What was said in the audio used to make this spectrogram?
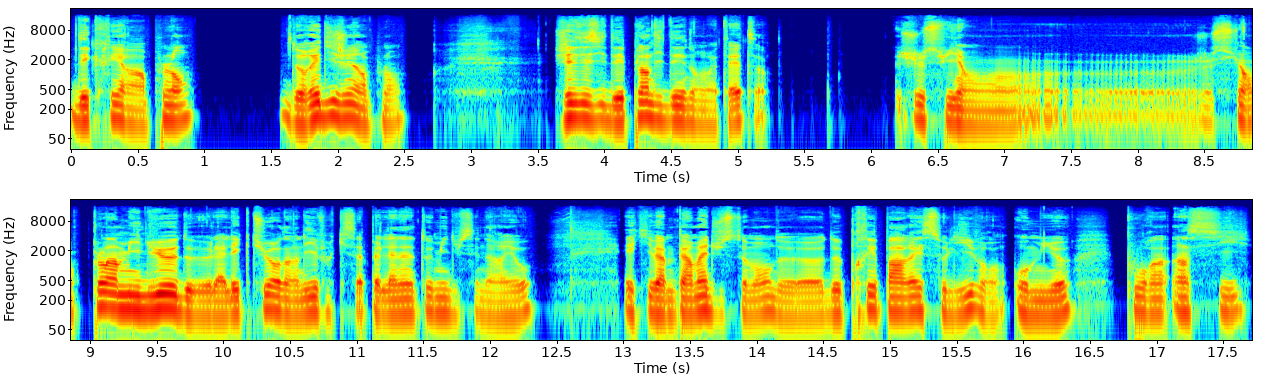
d'écrire un plan, de rédiger un plan. J'ai des idées, plein d'idées dans ma tête. Je suis en, je suis en plein milieu de la lecture d'un livre qui s'appelle L'anatomie du scénario et qui va me permettre justement de, préparer ce livre au mieux pour ainsi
